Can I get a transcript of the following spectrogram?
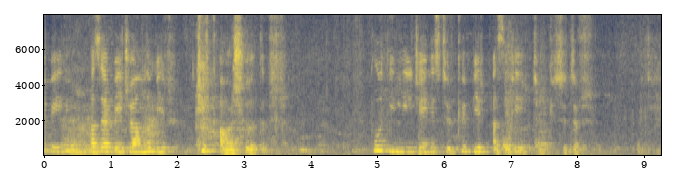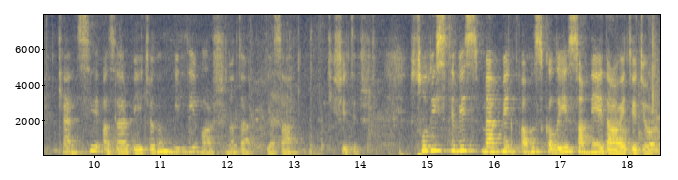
Beyli Azerbaycanlı bir Türk aşığıdır. Bu dinleyeceğiniz türkü bir Azeri türküsüdür. Kendisi Azerbaycan'ın milli marşını da yazan kişidir. Solistimiz Mehmet Ahıskalı'yı sahneye davet ediyorum.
